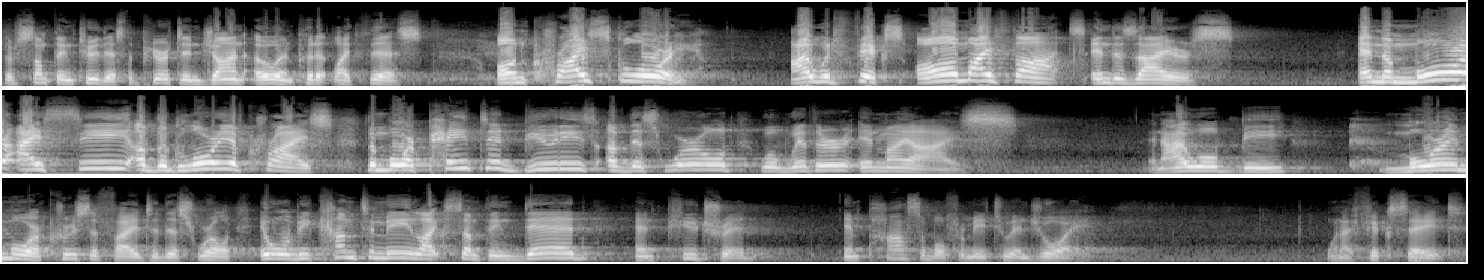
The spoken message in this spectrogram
There's something to this. The Puritan John Owen put it like this On Christ's glory, I would fix all my thoughts and desires and the more I see of the glory of Christ, the more painted beauties of this world will wither in my eyes. And I will be more and more crucified to this world. It will become to me like something dead and putrid, impossible for me to enjoy. When I fixate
